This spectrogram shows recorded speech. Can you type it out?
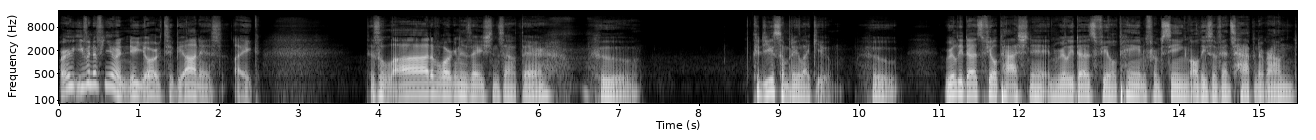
Or even if you're in New York, to be honest, like there's a lot of organizations out there who could use somebody like you who really does feel passionate and really does feel pain from seeing all these events happen around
